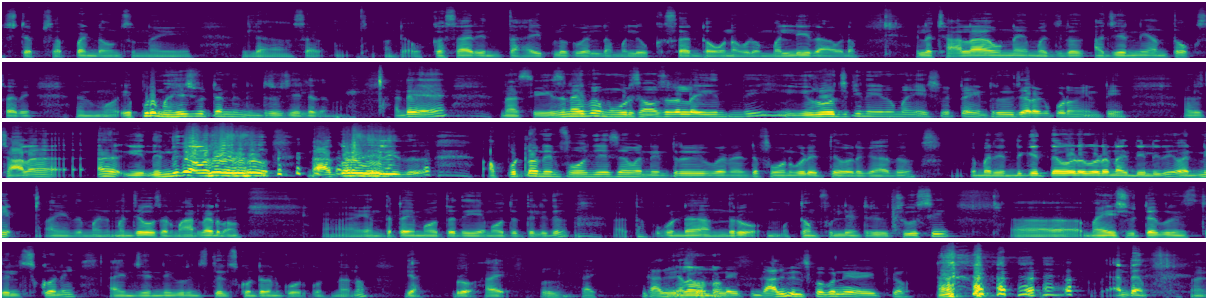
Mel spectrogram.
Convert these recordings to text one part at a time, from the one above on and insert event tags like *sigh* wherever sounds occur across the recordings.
స్టెప్స్ అప్ అండ్ డౌన్స్ ఉన్నాయి. ఇలా స- అంటే ఒక్కసారి ఇంత హైప్లోకి వెళ్ళడం మళ్ళీ ఒక్కసారి డౌన్ అవ్వడం మళ్ళీ రావడం ఇలా చాలా ఉన్నాయి మధ్యలో. ఆ జర్నీ అంతా ఒకసారి నేను ఎప్పుడు మహేష్ విట్ట నేను ఇంటర్వ్యూ చేయలేదన్న. అంటే నా సీజన్ అయిపోయి మూడు సంవత్సరాలు అయ్యింది. ఈ రోజుకి నేను మహేష్ విట్ట ఇంటర్వ్యూ జరగకపోవడం ఏంటి? అది చాలా ఎందుకు అవ్వలేదు? నాకు కూడా తెలియదు అప్పట్లో నేను ఫోన్ చేసేవాడిని ఇంటర్వ్యూ ఇవ్వనంటే ఫోన్ కూడా ఎత్తేవాడు కాదు. మరి ఎందుకు ఎత్తేవాడు కూడా నాకు తెలియదు ఇవన్నీ మంచిగా ఒకసారి మాట్లాడదాం. ఎంత టైం అవుతుంది ఏమవుతుందో తెలీదు. తప్పకుండా అందరూ మొత్తం ఫుల్ ఇంటర్వ్యూ చూసి మహేష్ విట్ట గురించి తెలుసుకొని ఆయన జర్నీ గురించి తెలుసుకుంటారని కోరుకుంటున్నాను. Yeah bro hi. హాయ్. గాలి గాలి పీల్చుకోకుండా *laughs* అంటే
